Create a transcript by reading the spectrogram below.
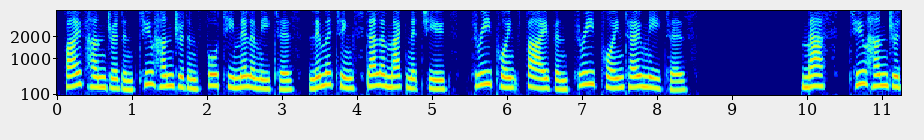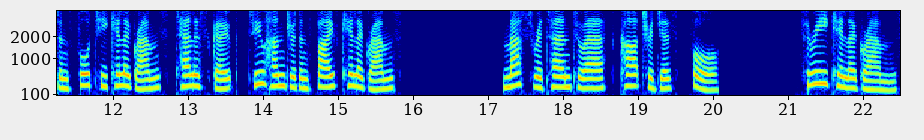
500 and 240 mm, limiting stellar magnitudes, 3.5 and 3.0 meters. Mass 240 kilograms, telescope 205 kilograms. Mass return to Earth cartridges 4 3 kilograms.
